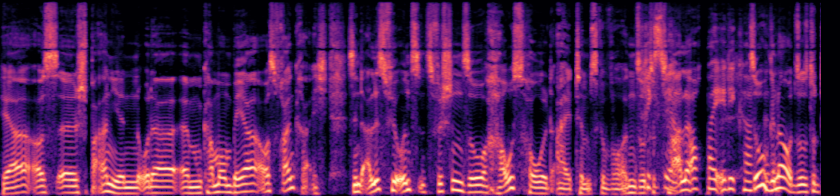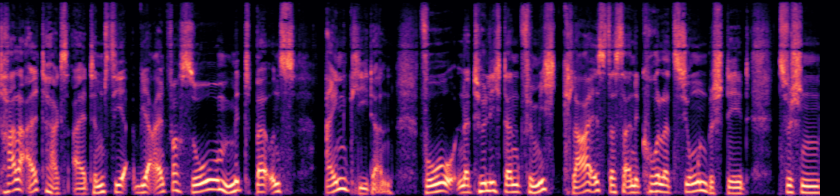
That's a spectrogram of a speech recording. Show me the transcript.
ja, aus äh, Spanien oder ähm, Camembert aus Frankreich, sind alles für uns inzwischen so Household Items geworden, so Kriegst totale ja auch bei Edeka. So also. genau, so totale Alltags-Items, die wir einfach so mit bei uns eingliedern, wo natürlich dann für mich klar ist, dass da eine Korrelation besteht zwischen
